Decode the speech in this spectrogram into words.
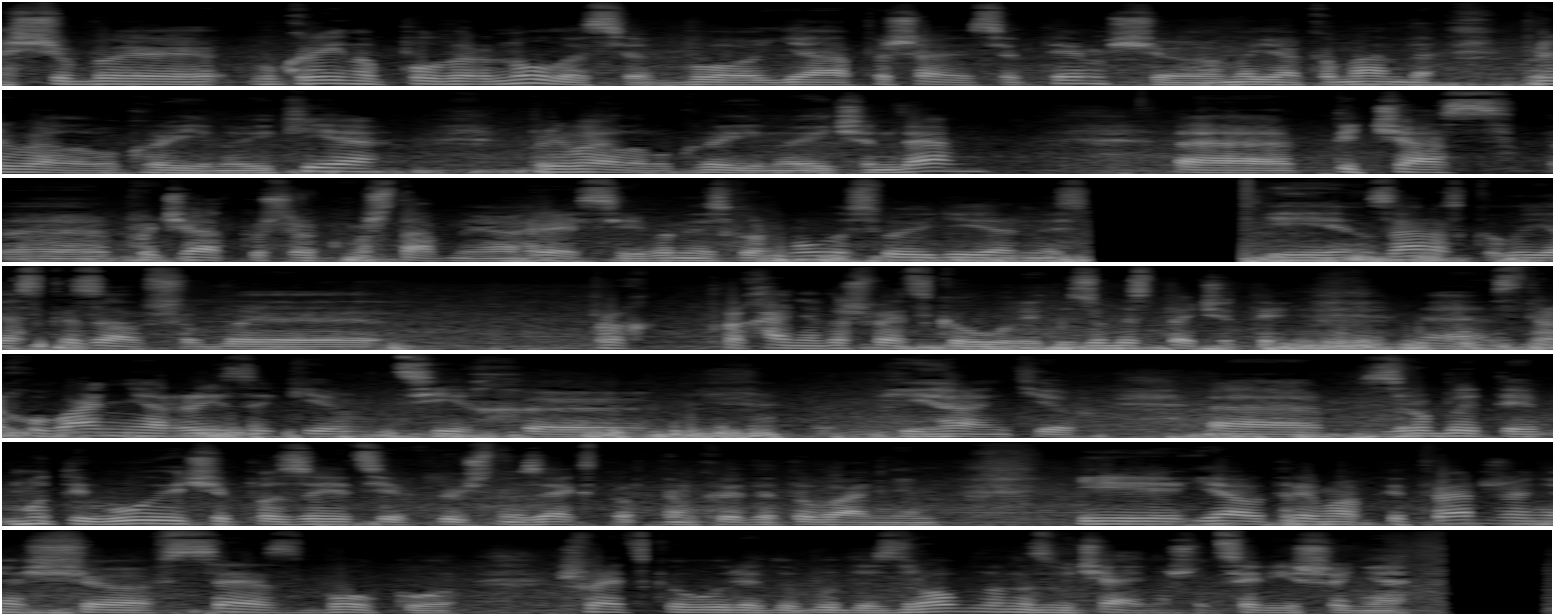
щоб в Україну повернулося, бо я пишаюся тим, що моя команда привела в Україну IKEA, привела в Україну H&M. Під час е, початку широкомасштабної агресії вони згорнули свою діяльність. І зараз, коли я сказав, щоб прохання до шведського уряду забезпечити е, страхування ризиків цих е, гігантів, е, зробити мотивуючі позиції, включно з експортним кредитуванням. І я отримав підтвердження, що все з боку шведського уряду буде зроблено. Звичайно, що це рішення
